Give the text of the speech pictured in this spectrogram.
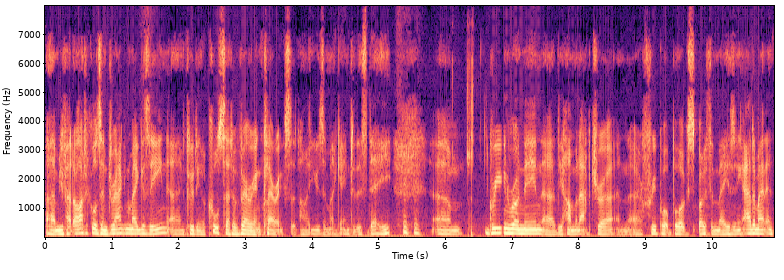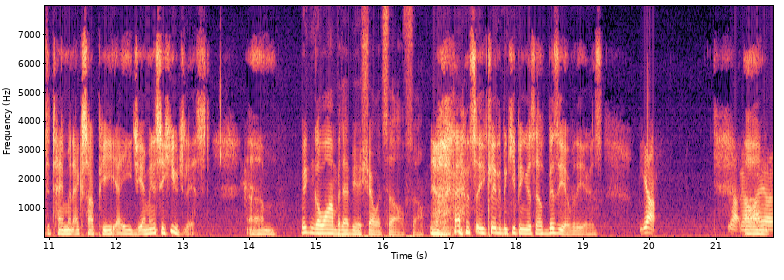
Um, you've had articles in Dragon Magazine, uh, including a cool set of variant clerics that I use in my game to this day. um, Green Ronin, uh, the Harmonaptera, and uh, Freeport Books, both amazing. Adamant Entertainment, XRP, AEG. I mean, it's a huge list. Um, We can go on, but that'd be a show itself, so. so you've clearly been keeping yourself busy over the years. Yeah. Yeah. No, I. Um, Uh,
